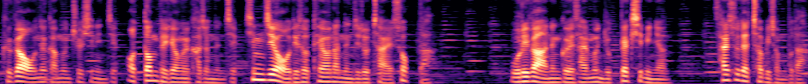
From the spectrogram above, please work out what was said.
그가 어느 가문 출신인지 어떤 배경을 가졌는지 심지어 어디서 태어났는지조차 알 수 없다. 우리가 아는 그의 삶은 612년 살수대첩이 전부다.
